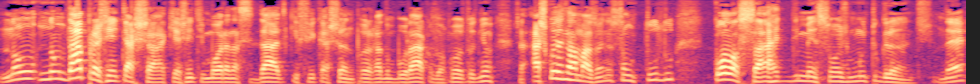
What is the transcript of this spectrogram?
Não, não dá para a gente achar que a gente mora na cidade, que fica achando por causa de um buraco, de uma coisa, tudo. As coisas na Amazônia são tudo colossais de dimensões muito grandes, né?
